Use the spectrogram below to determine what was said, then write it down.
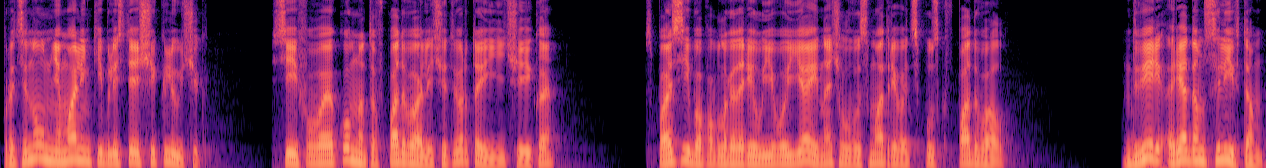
протянул мне маленький блестящий ключик. «Сейфовая комната в подвале, четвертая ячейка». «Спасибо», — поблагодарил его я и начал высматривать спуск в подвал. «Дверь рядом с лифтом»,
